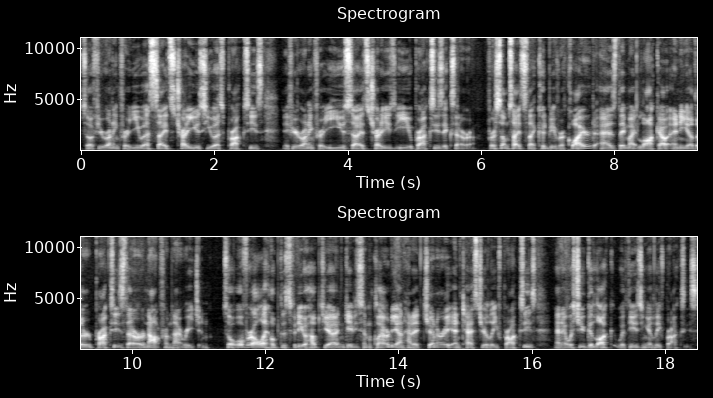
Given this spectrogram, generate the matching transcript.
So if you're running for US sites, try to use US proxies. If you're running for EU sites, try to use EU proxies, etc. For some sites that could be required as they might lock out any other proxies that are not from that region. So overall, I hope this video helped you out and gave you some clarity on how to generate and test your Leaf proxies, and I wish you good luck with using your Leaf proxies.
